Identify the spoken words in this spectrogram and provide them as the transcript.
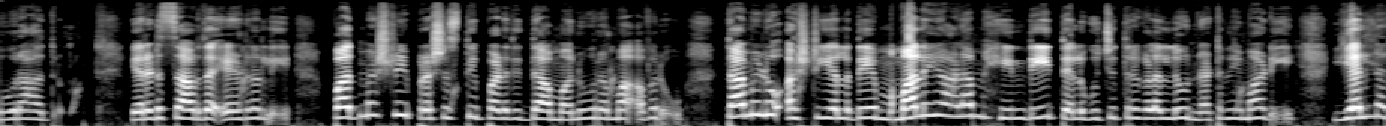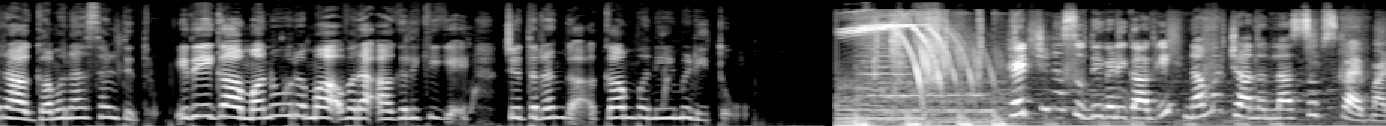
ದೂರ ಆದರು. ಎರಡು ಸಾವಿರದ ಎರಡರಲ್ಲಿ ಪದ್ಮಶ್ರೀ ಪ್ರಶಸ್ತಿ ಪಡೆದಿದ್ದ ಮನೋರಮ ಅವರು ತಮಿಳು ಅಷ್ಟೇ ಅಲ್ಲದೆ ಮಲಯಾಳಂ, ಹಿಂದಿ, ತೆಲುಗು ಚಿತ್ರಗಳಲ್ಲೂ ನಟನೆ ಮಾಡಿ ಎಲ್ಲರ ಗಮನ ಸೆಳೆದಿದ್ರು. ಇದೀಗ ಮನೋರಮ ಅವರ ಅಗಲಿಕೆಗೆ ಚಿತ್ರರಂಗ ಕಂಬನಿ ಮಿಡಿತು. ಹೆಚ್ಚಿನ ಸುದ್ದಿಗಳಿಗಾಗಿ ನಮ್ಮ ಚಾನೆಲ್ನ ಸಬ್ಸ್ಕ್ರೈಬ್ ಮಾಡಿ.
